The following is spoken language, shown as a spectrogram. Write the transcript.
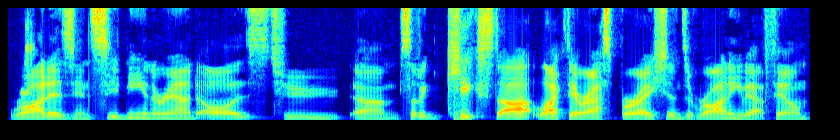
writers in Sydney and around Oz to um, sort of kickstart like their aspirations of writing about film.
